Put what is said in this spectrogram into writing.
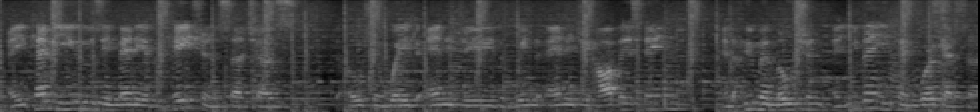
and it can be used in many applications such as the ocean wave energy, the wind energy harvesting, and the human motion, and even it can work as a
